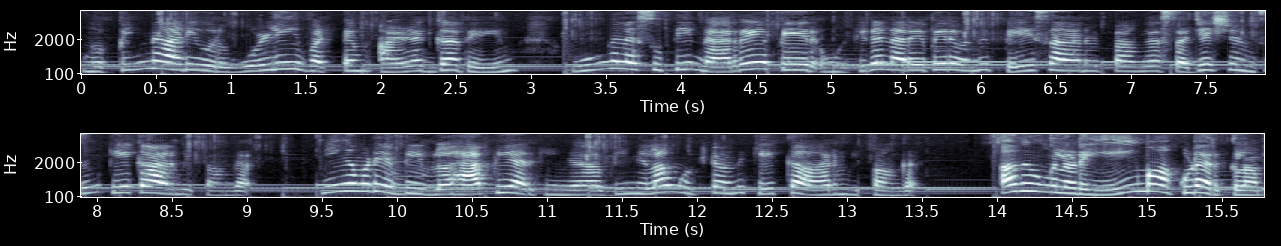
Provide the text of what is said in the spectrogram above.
உங்கள் பின்னாடி ஒரு ஒளி வட்டம் அழகாக தெரியும். உங்களை சுற்றி நிறைய பேர் உங்ககிட்ட நிறைய பேர் வந்து பேச ஆரம்பிப்பாங்க சஜஷன்ஸும் கேட்க ஆரம்பிப்பாங்க. நீங்கள் மட்டும் எப்படி இவ்வளோ ஹாப்பியாக இருக்கீங்க அப்படின்னுலாம் உங்ககிட்ட வந்து கேட்க ஆரம்பிப்பாங்க. அது உங்களோட எய்மாக கூட இருக்கலாம்.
